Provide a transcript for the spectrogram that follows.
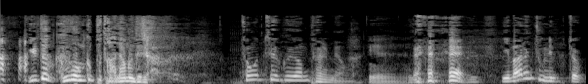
일단 그 언급부터 안 하면 되죠. 정우택 의원 별명. 예. 네. 이 말은 중립적.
